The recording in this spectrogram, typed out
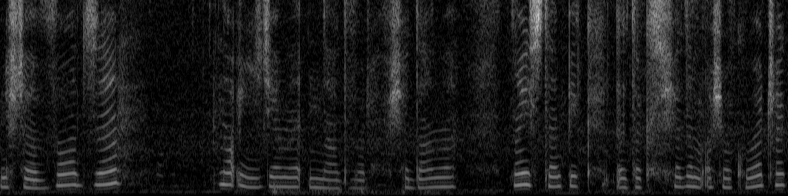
jeszcze wodze, no i idziemy na dwór, wsiadamy, no i stępik, e, tak z 7-8 kółeczek,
